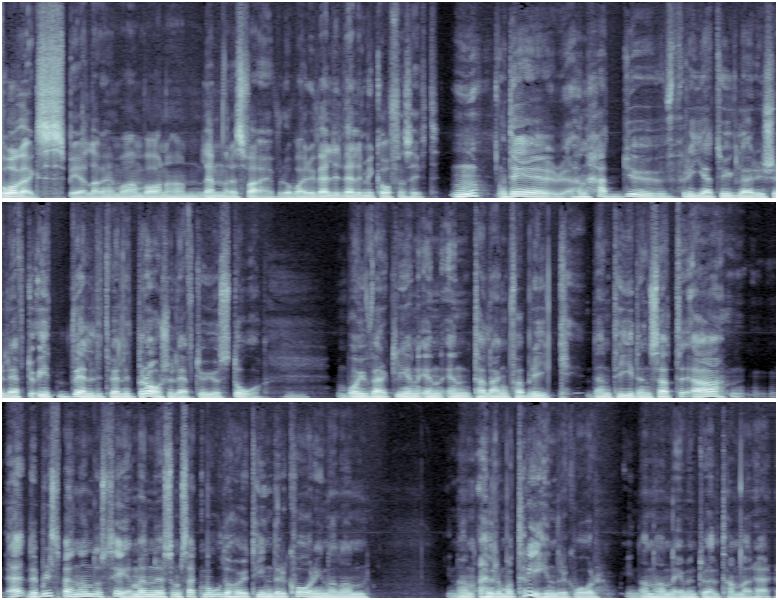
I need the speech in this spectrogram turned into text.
tvåvägsspelare än vad han var när han lämnade Sverige. För då var det väldigt, väldigt mycket offensivt. Mm. Det, han hade ju fria tyglar i Skellefteå, i ett väldigt, väldigt bra Skellefteå just då. Mm. Det var ju verkligen en, en talangfabrik den tiden. Så att, ja, det blir spännande att se. Men eh, som sagt, Modo har ju ett hinder kvar innan han... Innan, eller de har tre hinder kvar innan han eventuellt hamnar här.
